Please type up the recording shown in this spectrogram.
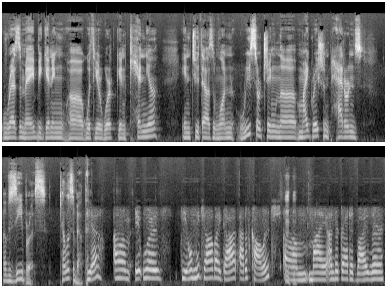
resume, beginning uh, with your work in Kenya in 2001, researching the migration patterns of zebras. Tell us about that. Yeah, um, it was the only job I got out of college. Um, my undergrad advisor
